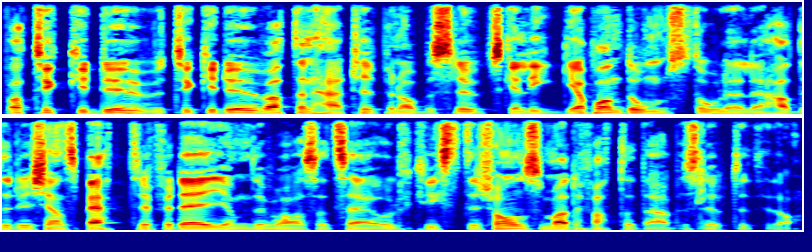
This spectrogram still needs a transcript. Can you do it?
vad tycker du? Tycker du att den här typen av beslut ska ligga på en domstol eller hade det känts bättre för dig om det var så att säga Ulf Kristersson som hade fattat det här beslutet idag?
